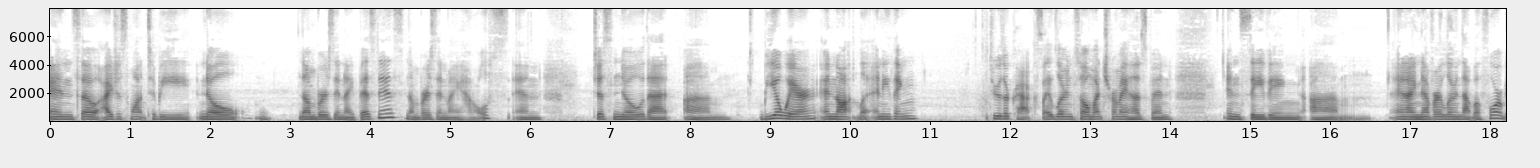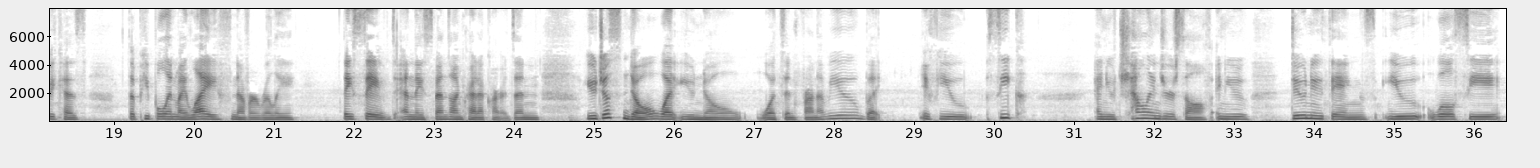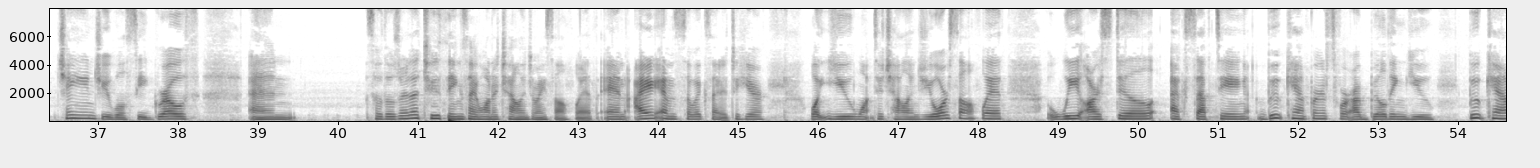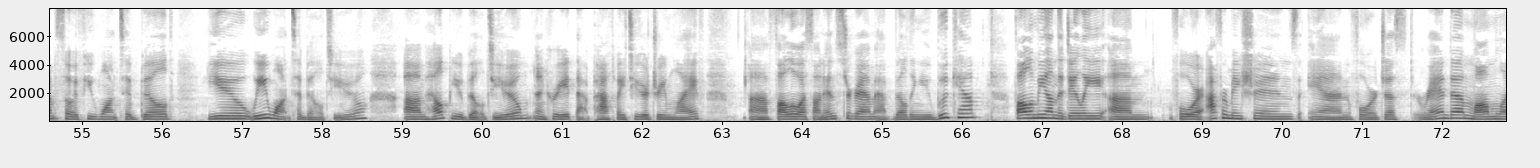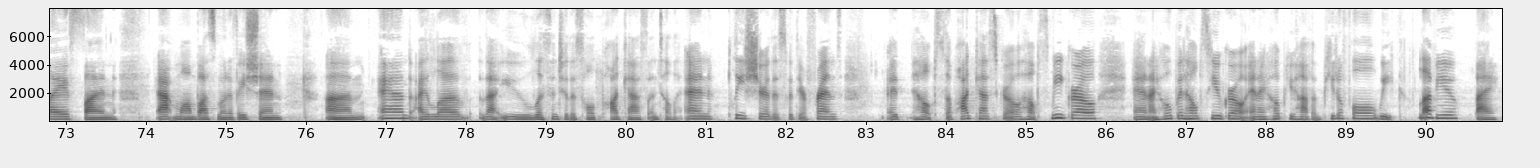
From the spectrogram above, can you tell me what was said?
and so I just want to be know numbers in my business, numbers in my house, and just know that um, be aware and not let anything through the cracks. I've learned so much from my husband in saving. Um, and I never learned that before because the people in my life never really they saved and they spent on credit cards and you just know what you know what's in front of you but if you seek and you challenge yourself and you do new things you will see change you will see growth. And so those are the two things I want to challenge myself with. And I am so excited to hear what you want to challenge yourself with. We are still accepting boot campers for our Building You boot camp. So if you want to build you, we want to build you, um, help you build you, and create that pathway to your dream life. Uh, follow us on Instagram at Building You Bootcamp. Follow me on the daily um, for affirmations and for just random mom life fun at Mom Boss Motivation. Um, and I love that you listen to this whole podcast until the end. Please share this with your friends. It helps the podcast grow, helps me grow, and I hope it helps you grow. And I hope you have a beautiful week. Love you. Bye.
